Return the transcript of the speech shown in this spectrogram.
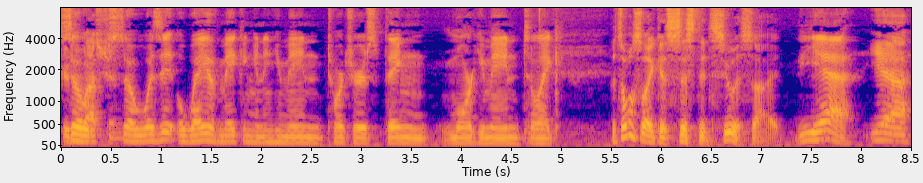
Good so, question. so was it a way of making an inhumane, torturous thing more humane to like? it's almost like assisted suicide. Yeah, Yeah.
